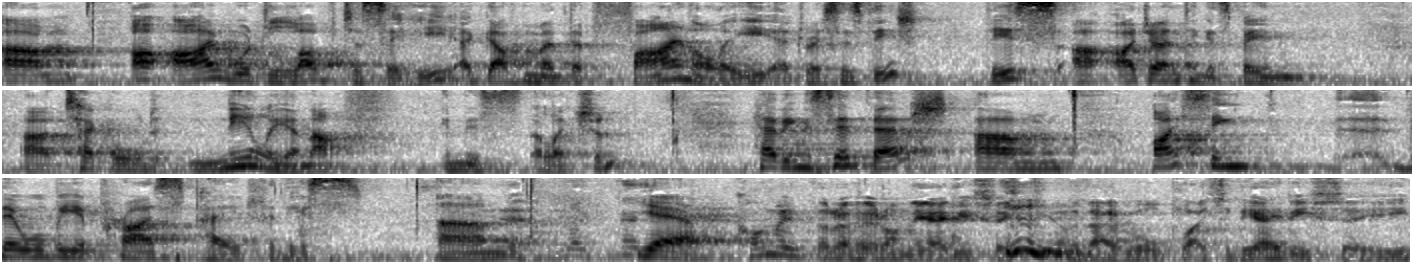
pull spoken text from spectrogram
Um, I, I would love to see a government that finally addresses this. This, uh, I don't think it's been uh, tackled nearly enough in this election. Having said that, um, I think uh, there will be a price paid for this. Um, Yeah, like that yeah. comment that I heard on the ABC the other day, of all places, the ABC,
